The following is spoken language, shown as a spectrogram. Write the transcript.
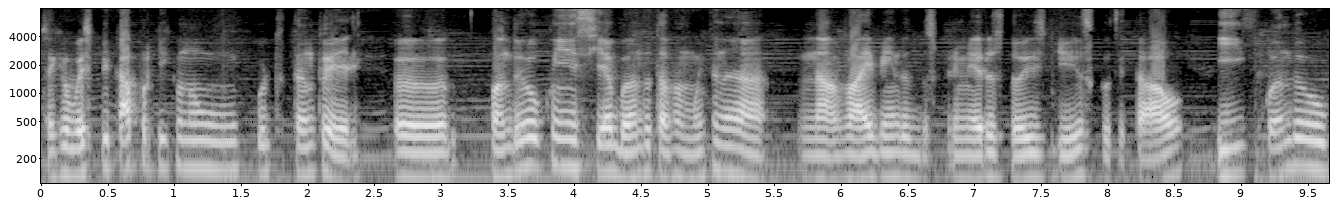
Só que eu vou explicar por que, que eu não curto tanto ele. Uh, quando eu conheci a banda, eu tava muito na, na vibe ainda dos primeiros dois discos e tal. E quando eu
